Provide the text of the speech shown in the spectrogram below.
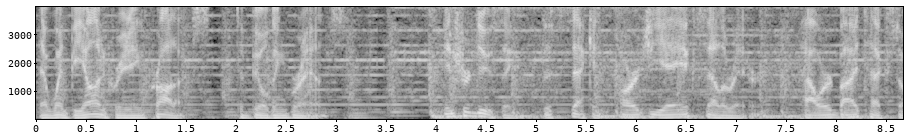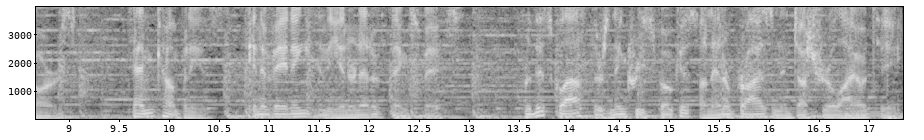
that went beyond creating products to building brands. Introducing the second RGA Accelerator, powered by Techstars. 10 companies innovating in the Internet of Things space. For this class, there's an increased focus on enterprise and industrial IoT.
